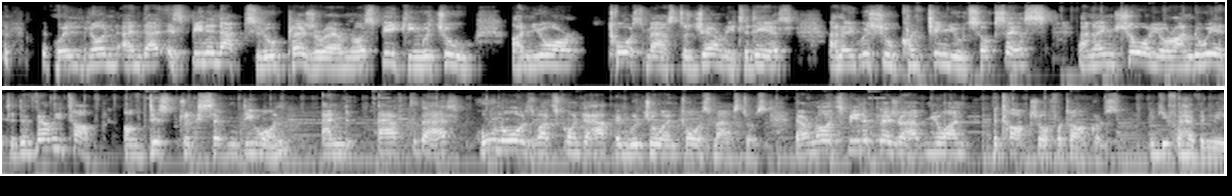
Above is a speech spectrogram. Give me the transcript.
well done and that it's been an absolute pleasure Erno, speaking with you on your toastmaster journey to date and i wish you continued success and i'm sure you're on the way to the very top of district 71 and after that, who knows what's going to happen with you and Toastmasters. Erno, it's been a pleasure having you on the talk show for talkers. Thank you for having me.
